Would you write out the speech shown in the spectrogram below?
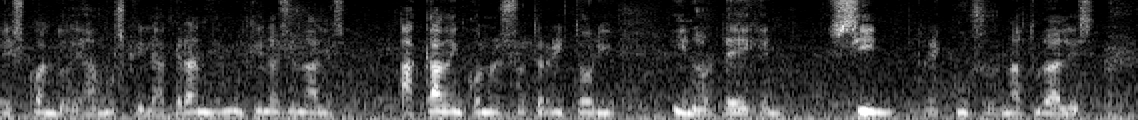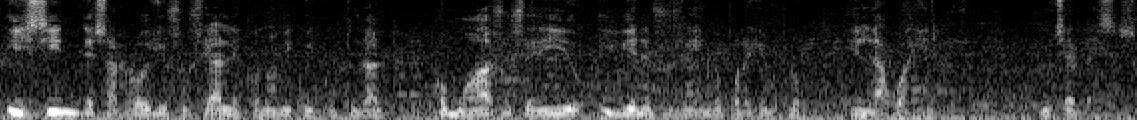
es cuando dejamos que las grandes multinacionales acaben con nuestro territorio y nos dejen sin recursos naturales y sin desarrollo social, económico y cultural, como ha sucedido y viene sucediendo, por ejemplo, en La Guajira. Muchas gracias.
